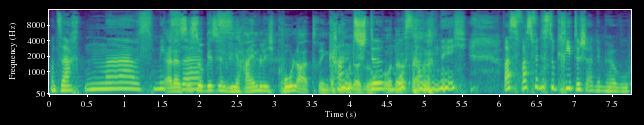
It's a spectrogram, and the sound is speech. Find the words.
und sagt, na, was mit Ja, das ist so ein bisschen wie heimlich Cola trinken Kann oder stimmen, so. Oder? muss aber nicht. Was, was findest du kritisch an dem Hörbuch?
